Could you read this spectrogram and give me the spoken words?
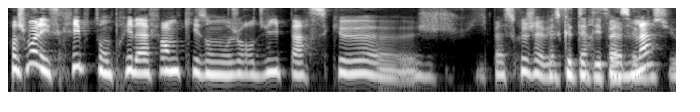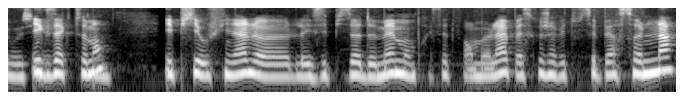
franchement, les scripts ont pris la forme qu'ils ont aujourd'hui parce que euh, parce que j'avais parce que personnes-là. dessus aussi. Exactement. Mm. Et puis au final, euh, les épisodes eux-mêmes ont pris cette forme-là parce que j'avais toutes ces personnes-là.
